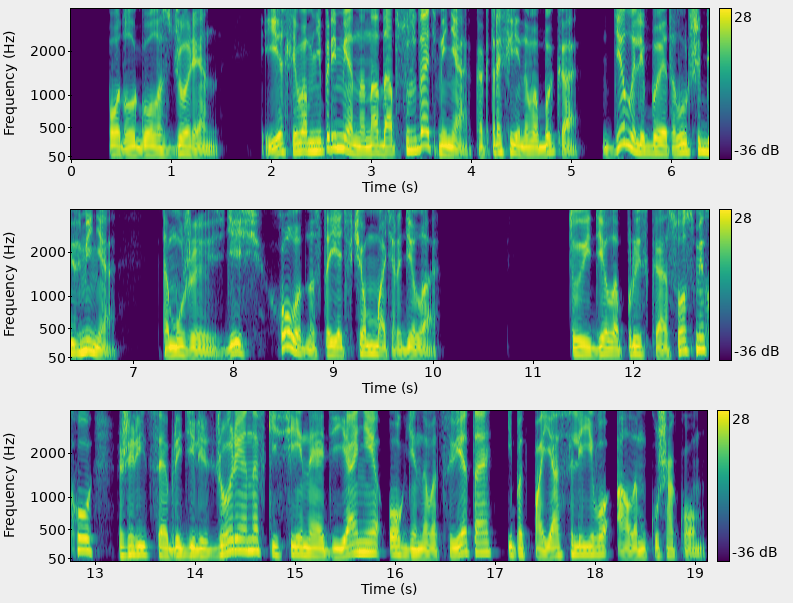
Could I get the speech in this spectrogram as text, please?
— подал голос Джориан. Если вам непременно надо обсуждать меня, как трофейного быка, делали бы это лучше без меня. К тому же здесь холодно стоять, в чем мать родила». То и дело прыская со смеху, жрицы обредили Джориана в кисейное одеяние огненного цвета и подпоясали его алым кушаком.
